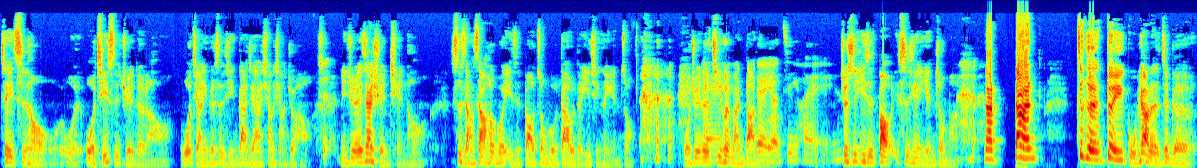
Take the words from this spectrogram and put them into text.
这一次哦，我我其实觉得了哦，我讲一个事情，大家想想就好。是，你觉得在选前哦，市场上会不会一直报中国大陆的疫情很严重？我觉得机会蛮大的，对，有机会，就是一直报事情很严重嘛。那当然，这个对于股票的这个。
